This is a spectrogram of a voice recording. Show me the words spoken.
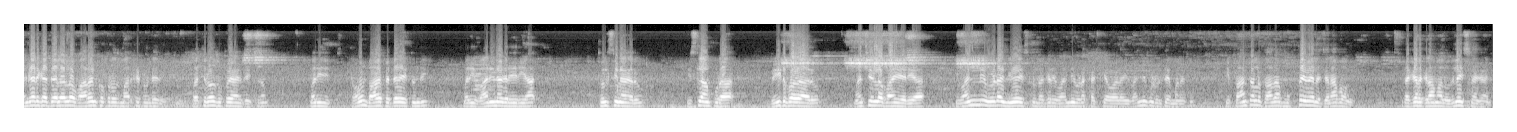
అంగడి గద్దెలలో వారానికి ఒక రోజు మార్కెట్ ఉండేది. ప్రతిరోజు ఉపయోగానికి తెచ్చినాం. మరి టౌన్ బాగా పెద్దగా అవుతుంది మరి వాణినగర్ ఏరియా తులసినగరు ఇస్లాంపుర బీట్ బజారు బాయ్ ఏరియా ఇవన్నీ కూడా న్యూ హై స్కూల్ దగ్గర ఇవన్నీ కూడా కట్కేవాడ ఇవన్నీ కూడా ఉంటాయి మనకు ఈ ప్రాంతంలో దాదాపు ముప్పై వేల జనాభా ఉంది. దగ్గర గ్రామాలు వదిలేసినా కానీ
